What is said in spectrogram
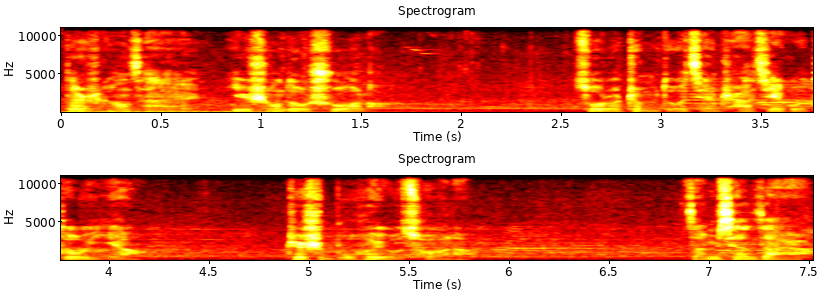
但是刚才医生都说了，做了这么多检查，结果都一样，这是不会有错的。咱们现在啊。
